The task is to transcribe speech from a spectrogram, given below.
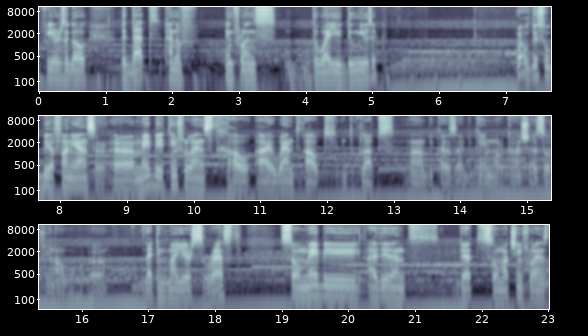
a few years ago. Did that kind of influence the way you do music? Well this will be a funny answer. Uh, maybe it influenced how i went out into clubs uh, because i became more conscious of you know uh, letting my ears rest. So maybe i didn't get so much influenced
